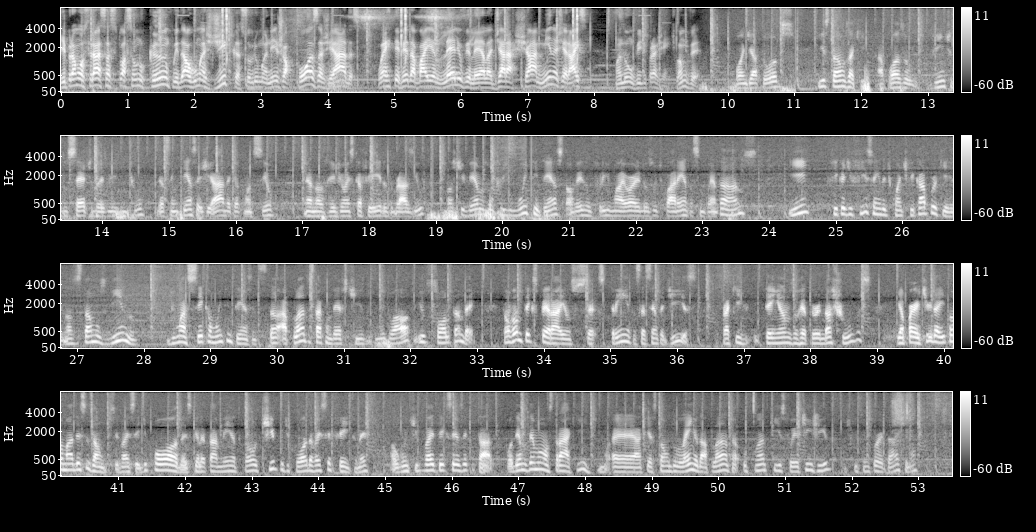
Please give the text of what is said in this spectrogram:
E para mostrar essa situação no campo e dar algumas dicas sobre o manejo após as geadas, o RTV da Bayer Lélio Vilela, de Araxá, Minas Gerais, mandou um vídeo para a gente. Vamos ver. Bom dia a todos. E estamos aqui após o 20 de 7 de 2021, dessa intensa geada que aconteceu né, nas regiões cafeeiras do Brasil. Nós tivemos um frio muito intenso, talvez um frio maior dos últimos 40, 50 anos, e fica difícil ainda de quantificar porque nós estamos vindo de uma seca muito intensa. A planta está com déficit muito alto e o solo também. Então vamos ter que esperar aí uns 30, 60 dias para que tenhamos o retorno das chuvas e a partir daí tomar a decisão se vai ser de poda, esqueletamento, qual tipo de poda vai ser feito, né? Algum tipo vai ter que ser executado. Podemos demonstrar aqui é, a questão do lenho da planta, o quanto que isso foi atingido, acho que isso é importante, né?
